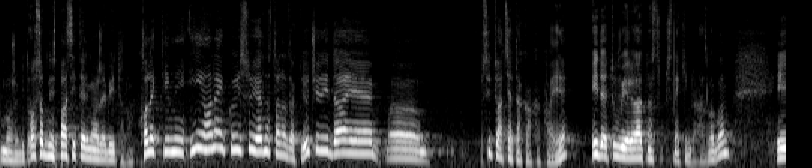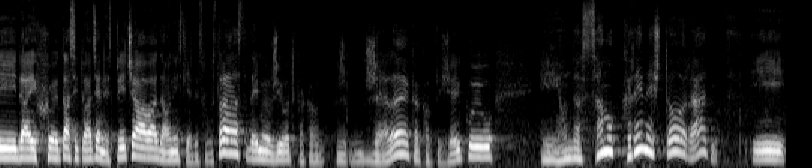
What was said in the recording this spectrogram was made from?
može biti osobni spasitelj, može biti ono kolektivni i one koji su jednostavno zaključili da je situacija takva kakva je. I da je tu vjerojatno s nekim razlogom i da ih ta situacija ne spriječava, da oni slijede svu strast, da imaju život kakav žele, kakav priželjkuju. I onda samo kreneš to raditi i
